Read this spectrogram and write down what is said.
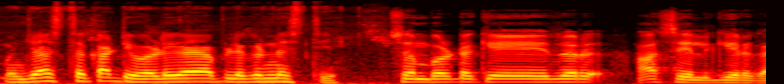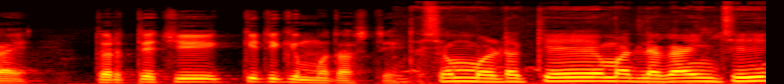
म्हणजे जास्त काठीवाडी गाय आपल्याकडे नसते. शंभर टक्के जर असेल गिर गाय तर त्याची किती किंमत असते? शंभर टक्के मधल्या गायींची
